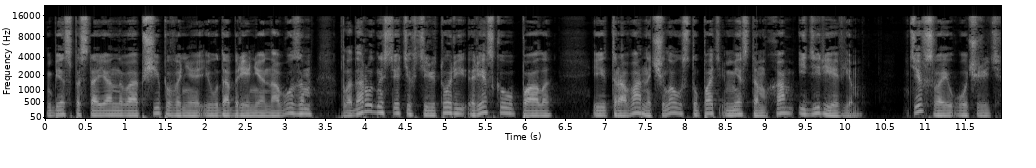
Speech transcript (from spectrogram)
Без постоянного общипывания и удобрения навозом плодородность этих территорий резко упала, и трава начала уступать место мхам и деревьям. Те, в свою очередь,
